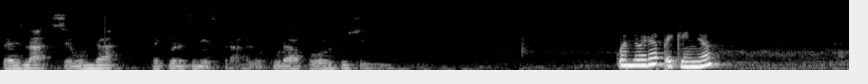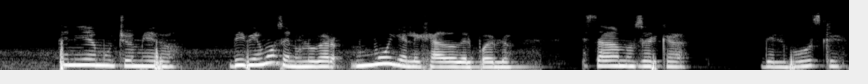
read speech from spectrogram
Esta es la segunda lectura siniestra. Locura por Susi. Cuando era pequeño, tenía mucho miedo. Vivíamos en un lugar muy alejado del pueblo. Estábamos cerca del bosque,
